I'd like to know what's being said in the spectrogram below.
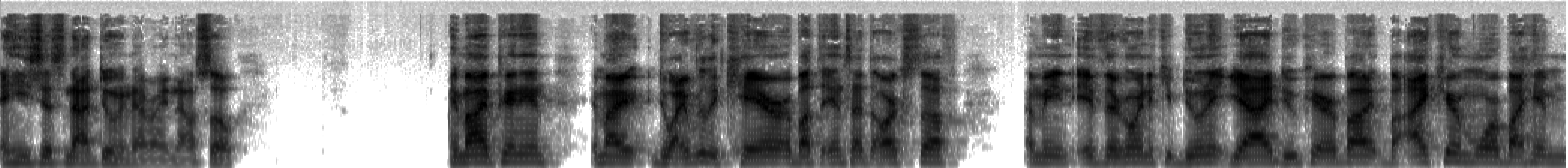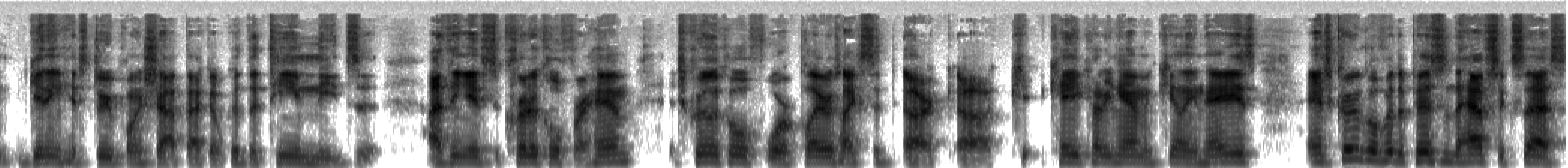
And he's just not doing that right now. So, in my opinion, am I do I really care about the inside the arc stuff? I mean, if they're going to keep doing it, yeah, I do care about it, but I care more about him getting his three point shot back up because the team needs it. I think it's critical for him. It's critical for players like uh, uh, Cunningham and Killian Hayes, and it's critical for the Pistons to have success.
